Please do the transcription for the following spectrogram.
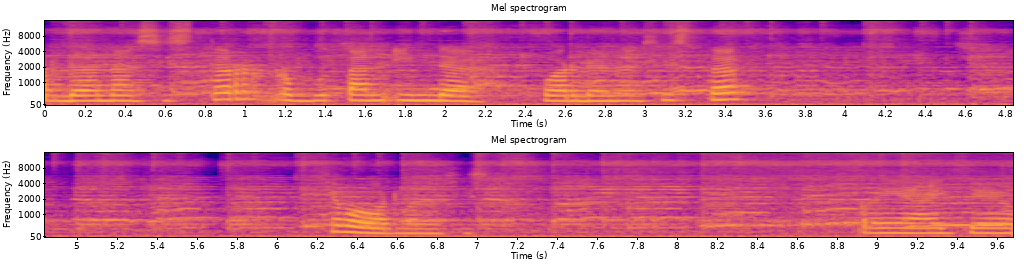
Wardana Sister rebutan indah. Wardana Sister. Siapa Wardana Sister? Rea Jaya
